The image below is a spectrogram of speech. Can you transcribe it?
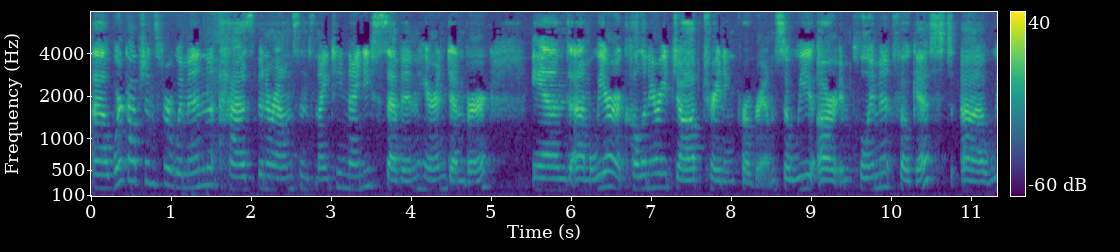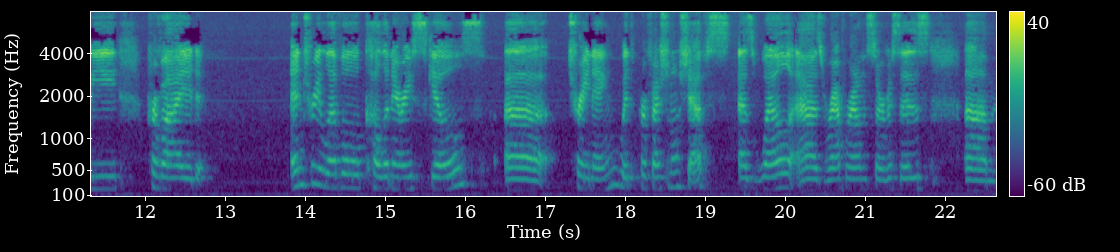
Uh, Work Options for Women has been around since 1997 here in Denver, and um, we are a culinary job training program. So we are employment focused. Uh, we provide entry level culinary skills uh, training with professional chefs, as well as wraparound services. Um,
